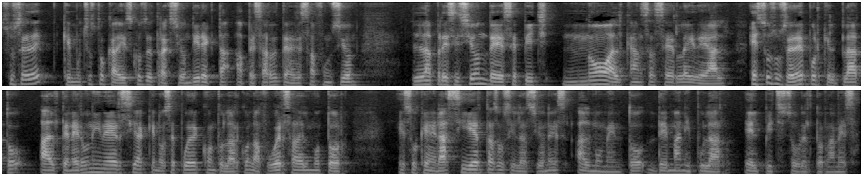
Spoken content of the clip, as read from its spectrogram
Sucede que muchos tocadiscos de tracción directa, a pesar de tener esa función, la precisión de ese pitch no alcanza a ser la ideal. Esto sucede porque el plato, al tener una inercia que no se puede controlar con la fuerza del motor, eso genera ciertas oscilaciones al momento de manipular el pitch sobre el tornamesa.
